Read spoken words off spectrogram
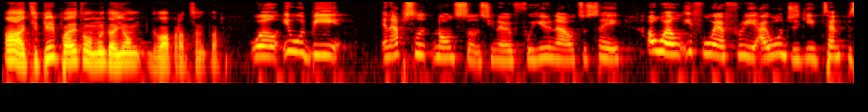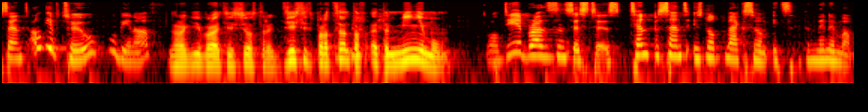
а, теперь поэтому мы даем 2%. Well, it would be an absolute nonsense, you know, for you now to say, oh, well, if we're free, I won't just give 10%, I'll give 2, will be enough. Дорогие братья и сестры, 10% это минимум. Well, dear brothers and sisters, 10% is not maximum, it's the minimum.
